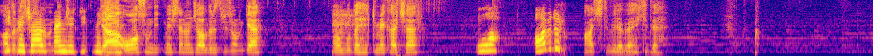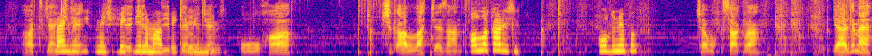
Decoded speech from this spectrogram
Alırız Ditmeç abi onu. bence ditmeç. Ya olsun ditmeçten önce alırız biz onu gel. Oğlum bu da hekime kaçar. Oha. Abi dur. Açtı bile belki de. Artık yani bence ditmeç. Bekleyelim abi deyip bekleyelim. demeyeceğimiz- Oha. Çık Allah cezanı. Allah kahretsin. Golden Apple. Çabuk saklan. Geldi mi?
